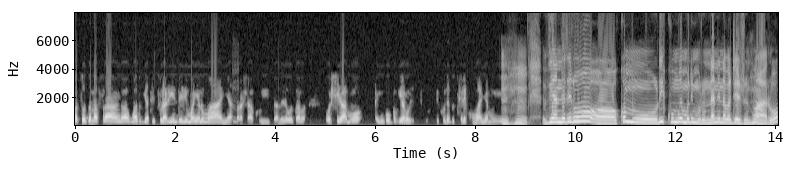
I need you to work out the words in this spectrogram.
batoza amafaranga baguma batubwira ati turarindira umwanya n'umwanya barashaka kubizana. Rero boshiramwo inguvu kugira ngo bikunde dutere ku mwanya mwiza Mhm. Vianney rero ko muri kumwe muri mu runani n'abajeje intwaro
